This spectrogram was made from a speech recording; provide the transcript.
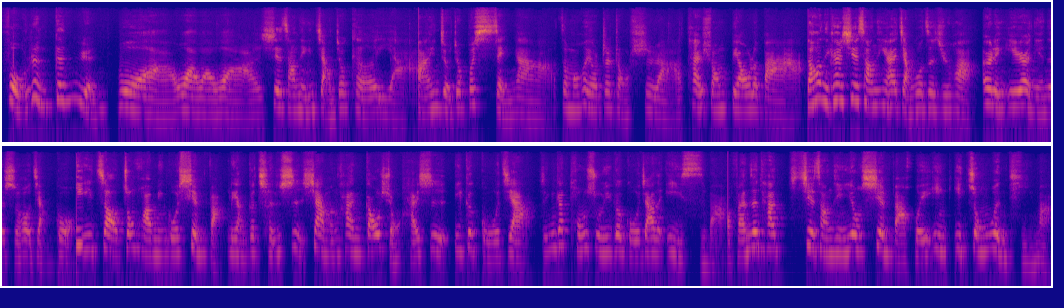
否认根源，哇哇哇哇！谢长廷讲就可以啊，马英九就不行啊？怎么会有这种事啊？太双标了吧！然后你看谢长廷还讲过这句话，二零一二年的时候讲过，依照中华民国宪法，两个城市厦门和高雄还是一个国家，应该同属一个国家的意思吧？反正他谢长廷用宪法回应一中问题嘛，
